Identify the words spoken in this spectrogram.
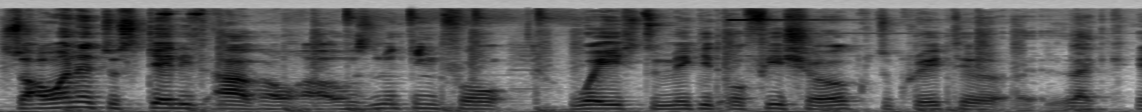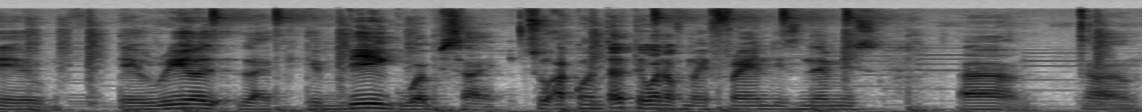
So I wanted to scale it up. I, I was looking for ways to make it official, to create a like a, a real like a big website. So I contacted one of my friends. His name is. Um, um,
